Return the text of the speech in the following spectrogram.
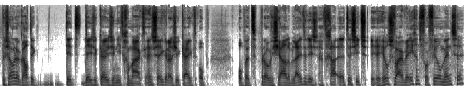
persoonlijk had ik dit, deze keuze niet gemaakt. Hè. Zeker als je kijkt op op het provinciale beleid. Het is, het, gaat, het is iets heel zwaarwegend voor veel mensen.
